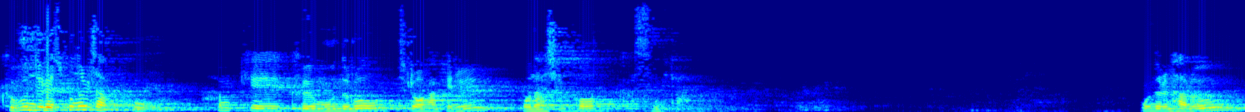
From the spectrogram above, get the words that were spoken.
그분들의 손을 잡고 함께 그 문으로 들어가기를 원하실 것 같습니다. 오늘 하루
